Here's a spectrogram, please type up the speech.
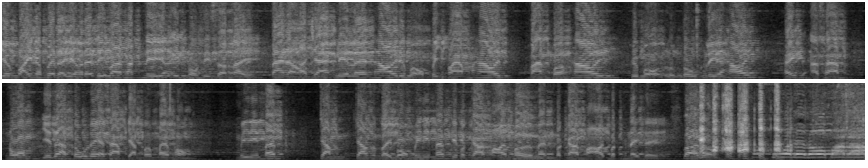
យើងវាយនៅពេលដែលយើង ready បានថាគ្នាយើង in position ហើយតែដល់អាចារ្យ clear lane ហើយឬមក open farm ហើយបានបើហើយឬមកលំទូ clear ហើយហើយអាសានាំនិយាយទៅអាទូលេអាសាប្រចាំមើល map ផង minimap ចាំចាំសំដីបងមីនេះមែនគេបង្កើតមកឲ្យមើលមែនបង្កើតមកឲ្យបិទភ្នែកទេបាទពួររ៉ូបារ៉ា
